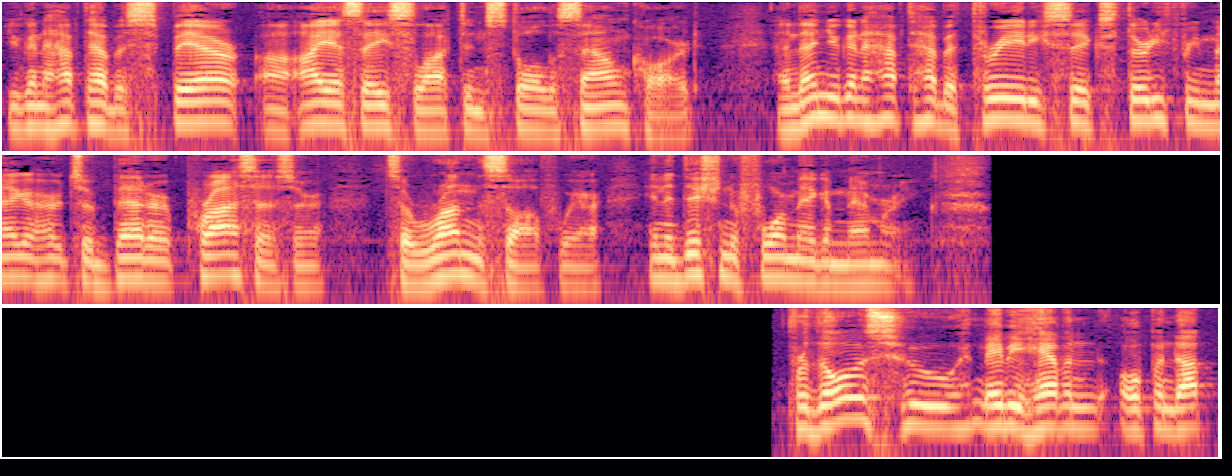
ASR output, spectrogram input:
You're going to have to have a spare uh, ISA slot to install the sound card. And then you're going to have to have a 386, 33 megahertz or better processor to run the software, in addition to 4 mega memory. For those who maybe haven't opened up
